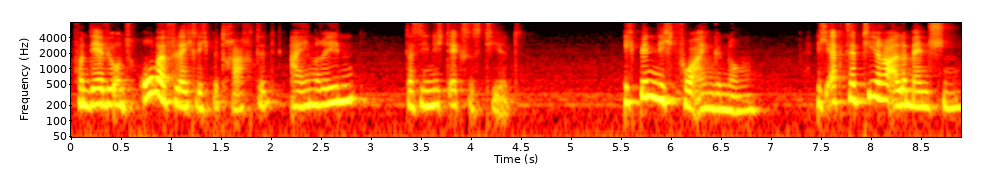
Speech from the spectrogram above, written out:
von der wir uns oberflächlich betrachtet einreden, dass sie nicht existiert. Ich bin nicht voreingenommen. Ich akzeptiere alle Menschen,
